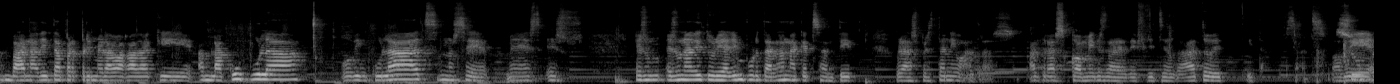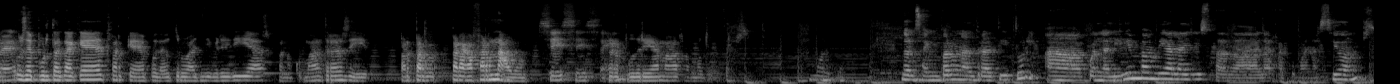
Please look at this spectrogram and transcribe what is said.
van editar per primera vegada aquí amb la cúpula o vinculats, no sé, és, és, és, un, és una editorial important en aquest sentit, però després teniu altres, altres còmics de, de Fritz el Gato i, i tal, saps? Avui Super. us he portat aquest perquè podeu trobar en llibreries, bueno, com altres, i per, per, per agafar-ne un, Sí, sí, sí. però podríem agafar molts altres. Molt bé. Doncs seguim per un altre títol. Uh, quan la Lili em va enviar la llista de les recomanacions,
